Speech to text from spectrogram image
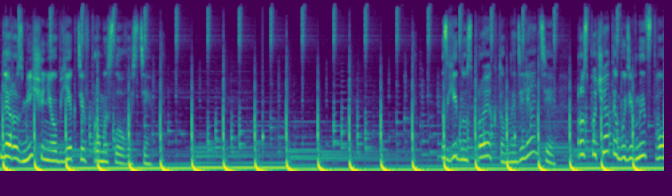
для розміщення об'єктів промисловості. Згідно з проектом на ділянці розпочати будівництво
